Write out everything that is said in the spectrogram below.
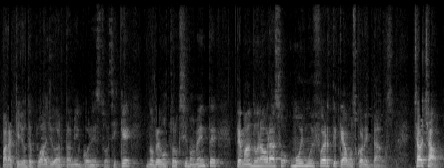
para que yo te pueda ayudar también con esto. Así que nos vemos próximamente, te mando un abrazo muy muy fuerte y quedamos conectados. Chao, chao.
